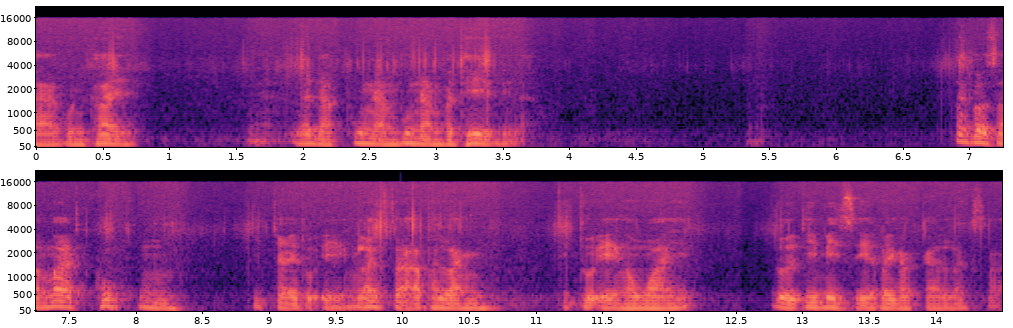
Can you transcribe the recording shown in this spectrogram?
หาคนไข้ ระดับผู้นำผู้นำประเทศนี่แหละท่านก็สามารถควบคุมจิตใจตัวเอง รักษาพลังจิตตัวเองเอาไว้ โดยที่ไม่เสียไปกับการรักษา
